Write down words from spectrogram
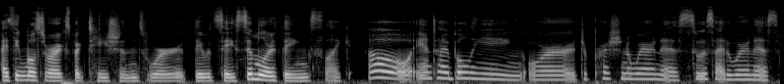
I think most of our expectations were they would say similar things like, oh, anti bullying or depression awareness, suicide awareness.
